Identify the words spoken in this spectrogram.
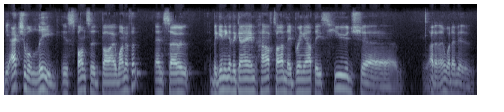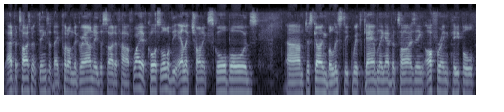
the actual league, is sponsored by one of them, and so beginning of the game, halftime, they bring out these huge. Uh, I don't know, whatever advertisement things that they put on the ground either side of halfway. Of course, all of the electronic scoreboards, um, just going ballistic with gambling advertising, offering people,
